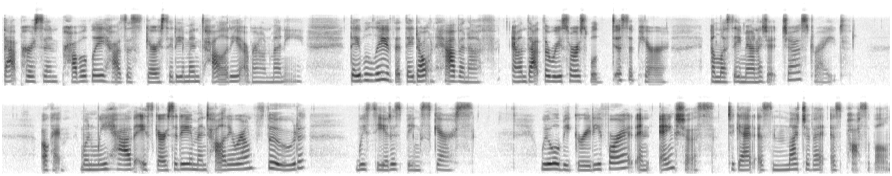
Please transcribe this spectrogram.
That person probably has a scarcity mentality around money. They believe that they don't have enough and that the resource will disappear unless they manage it just right. Okay, when we have a scarcity mentality around food, we see it as being scarce. We will be greedy for it and anxious to get as much of it as possible.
